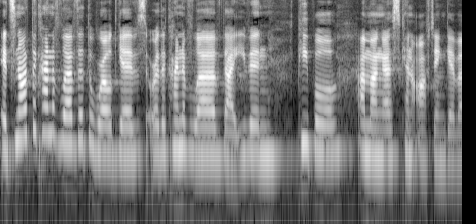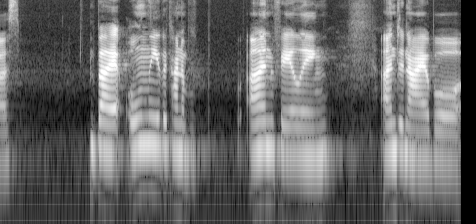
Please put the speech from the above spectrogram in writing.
it's not the kind of love that the world gives or the kind of love that even people among us can often give us, but only the kind of unfailing, undeniable,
